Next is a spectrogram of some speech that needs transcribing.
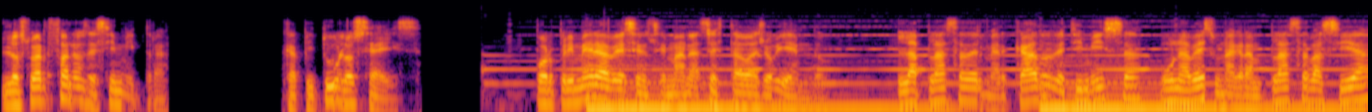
Los huérfanos de Simitra. Capítulo 6. Por primera vez en semanas estaba lloviendo. La plaza del mercado de Timisa, una vez una gran plaza vacía,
